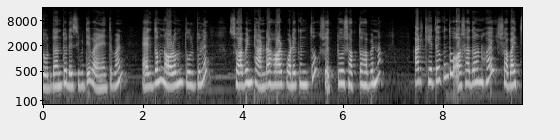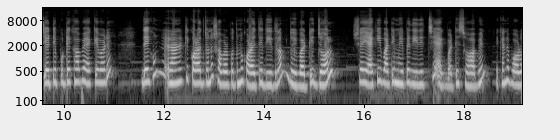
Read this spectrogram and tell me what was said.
দুর্দান্ত রেসিপিটি বানিয়ে নিতে পারেন। একদম নরম, তুলতুলে। সয়াবিন ঠান্ডা হওয়ার পরে কিন্তু একটুও শক্ত হবে না। আর খেতেও কিন্তু অসাধারণ হয়। সবাই চেটে পুটে খাবে একেবারে। দেখুন, রান্নাটি করার জন্য সবার প্রথমে কড়াইতে দিয়ে দিলাম দুই বাটি জল। সেই একই বাটি মেপে দিয়ে দিচ্ছি, এক বাটি সয়াবিন। এখানে বড়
